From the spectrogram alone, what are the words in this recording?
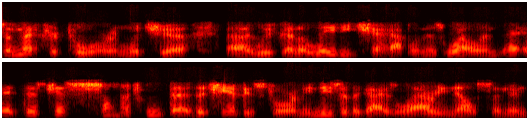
Symetra tour, in which uh, uh, we've got a lady chaplain as well. And uh, there's just so much. Uh, the Champions tour. I mean, these are the guys, Larry Nelson and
